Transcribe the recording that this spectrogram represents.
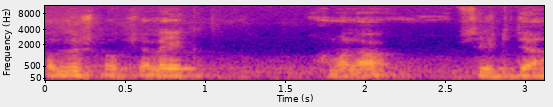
कम्युनिस्ट पक्षाला एक आम्हाला सीट द्या.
